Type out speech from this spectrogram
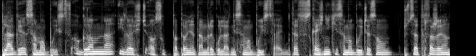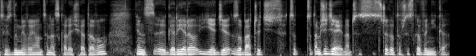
plagę samobójstw. Ogromna ilość osób popełnia tam regularnie samobójstwa. Jakby te wskaźniki samobójcze są zatrważające i zdumiewające na skalę światową, więc Guerriero jedzie zobaczyć, co, co tam się dzieje, znaczy z czego to wszystko wynika.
